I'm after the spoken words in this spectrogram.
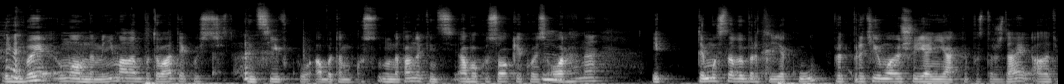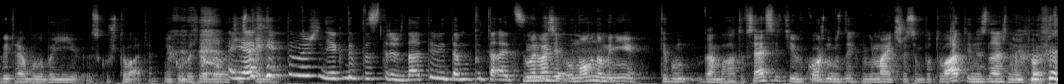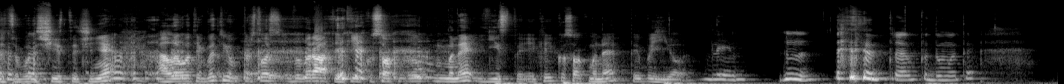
Якби умовно мені мали ампутувати якусь кінцівку, або там ну, напевно, кінці... або кусок якогось органа, ти мусила вибрати яку, при, при тій умові, що я ніяк не постраждаю, але тобі треба було б її скуштувати. Яку би ти вибрала А як, як ти можеш ніяк не постраждати від ампутації? Ну, на увазі, умовно, мені, типу, там багато всесвітів, в кожному з них мені мають щось ампутувати, і незалежно від того, чи це буде чисти чи ні. Але от якби тобі прийшлось вибирати, який кусок мене їсти, який кусок мене ти би їла. Блін. Треба подумати.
